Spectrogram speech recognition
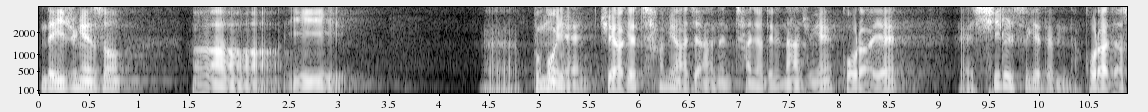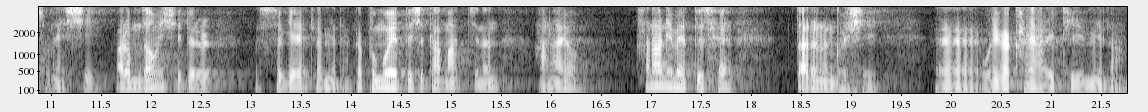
근데 이 중에서 아, 이 부모의 죄악에 참여하지 않은 자녀들이 나중에 고라의 시를 쓰게 됩니다. 고라 자손의 시, 아름다운 시들을 쓰게 됩니다. 그러니까 부모의 뜻이 다 맞지는 않아요. 하나님의 뜻에 따르는 것이 우리가 가야 할 길입니다.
